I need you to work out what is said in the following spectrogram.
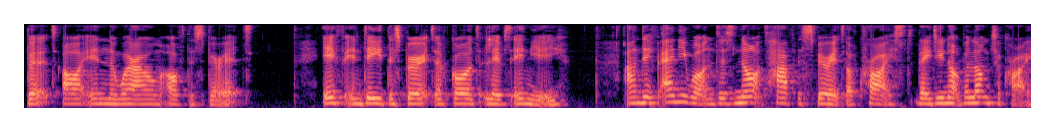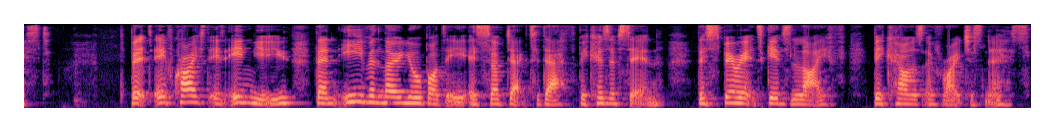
but are in the realm of the Spirit, if indeed the Spirit of God lives in you. And if anyone does not have the Spirit of Christ, they do not belong to Christ. But if Christ is in you, then even though your body is subject to death because of sin, the Spirit gives life because of righteousness.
